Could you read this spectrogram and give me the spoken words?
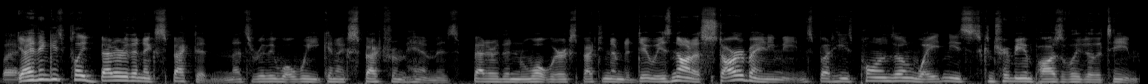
But yeah, I think he's played better than expected, and that's really what we can expect from him. Is better than what we're expecting him to do. He's not a star by any means, but he's pulling his own weight and he's contributing positively to the team.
